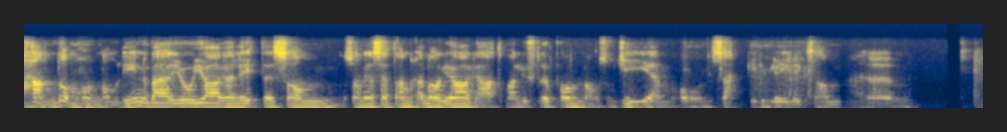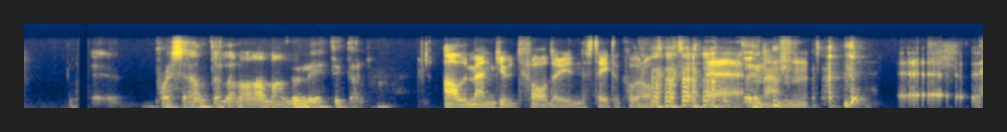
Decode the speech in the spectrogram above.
ta hand om honom. Det innebär ju att göra lite som, som vi har sett andra lag göra, att man lyfter upp honom som GM och Saki blir liksom eh, eh president eller någon annan lullig titel. Allmän gudfader i the state of Colorado. eh, men, eh,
